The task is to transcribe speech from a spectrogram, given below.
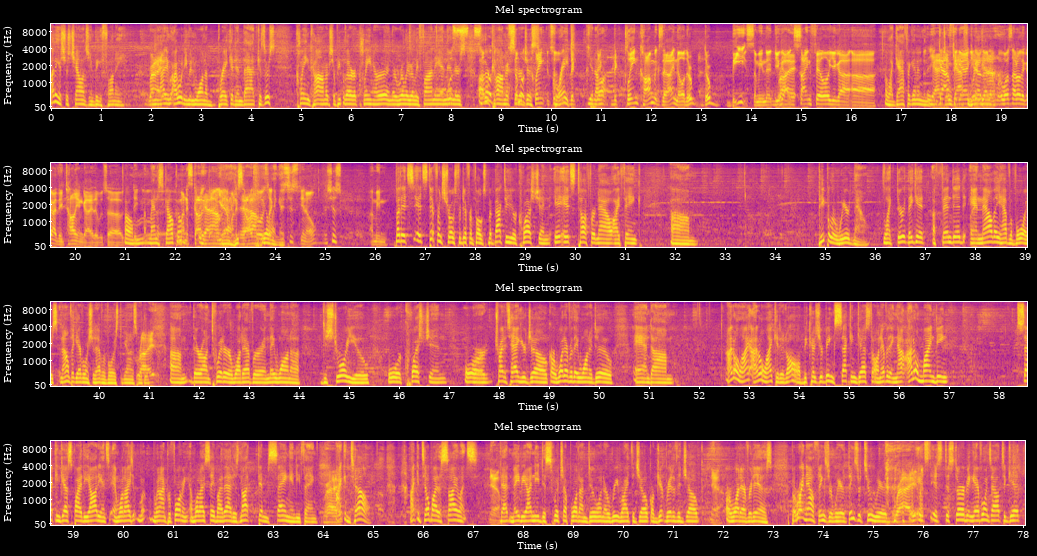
I think it's just challenging being funny. Right. I, mean, I, I wouldn't even want to break it in that because there's clean comics or people that are cleaner and they're really really funny, and then Well, there's some other of the- comics that are just clean- so great. The, you know, the, the clean comics that I know, they're they're beasts. I mean, the- you got Seinfeld, you got uh, oh, like Gaffigan and Yeah, Jim Gaffigan, you got Gaffigan. the, what was that other guy, the Italian guy that was uh, Oh, the- M- Maniscalco? Maniscalco, Yeah. yeah, Yeah, he's Maniscalco. It's like killing it's just you know, it's just, I mean, But it's it's different strokes for different folks. But back to your question, it, it's tougher now. I think um, people are weird now. Like they they get offended, and now they have a voice. And I don't think everyone should have a voice, to be honest Right. with you. Um, they're on Twitter or whatever, and they want to destroy you or question or try to tag your joke or whatever they want to do. And um, I don't like I don't like it at all because you're being second guessed on everything. Now I don't mind being second guessed by the audience and what I when I'm performing and what I say by that is not them saying anything. Right. I can tell. I can tell by the silence Yeah. that maybe I need to switch up what I'm doing or rewrite the joke or get rid of the joke Yeah. or whatever it is. But right now things are weird. Things are too weird. Right. It's it's disturbing. Everyone's out to get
